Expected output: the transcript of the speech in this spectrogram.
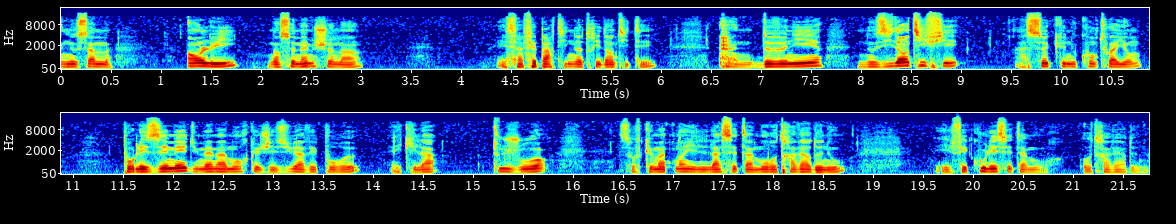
nous sommes en lui, dans ce même chemin, et ça fait partie de notre identité, de venir nous identifier à ceux que nous côtoyons pour les aimer du même amour que Jésus avait pour eux et qu'il a toujours, sauf que maintenant il a cet amour au travers de nous, et il fait couler cet amour au travers de nous.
